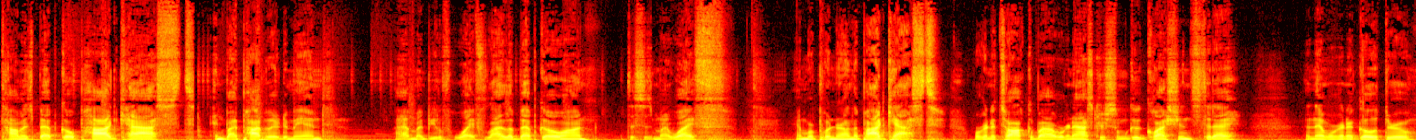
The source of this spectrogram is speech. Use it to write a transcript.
Thomas Bepko podcast. And by popular demand, I have my beautiful wife, Lila Bepko, on. This is my wife, and we're putting her on the podcast. We're going to talk about, we're going to ask her some good questions today, and then we're going to go through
